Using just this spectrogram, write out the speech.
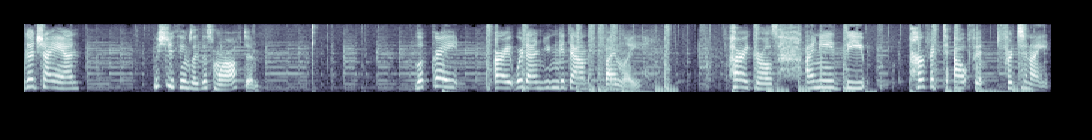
good, Cheyenne. We should do themes like this more often. Look great. All right, we're done. You can get down. Finally. All right, girls. I need the perfect outfit for tonight.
